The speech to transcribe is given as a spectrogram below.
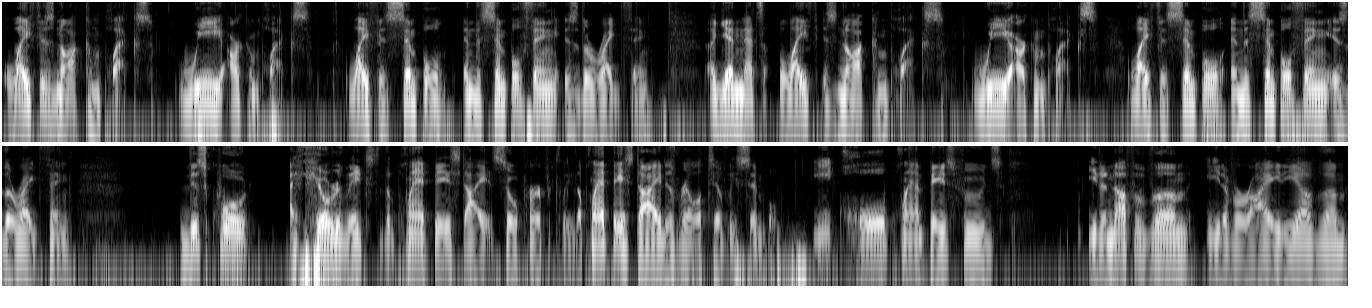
Life is not complex. We are complex. Life is simple, and the simple thing is the right thing. Again, that's life is not complex. We are complex. Life is simple, and the simple thing is the right thing. This quote, I feel, relates to the plant based diet so perfectly. The plant based diet is relatively simple eat whole plant based foods, eat enough of them, eat a variety of them,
